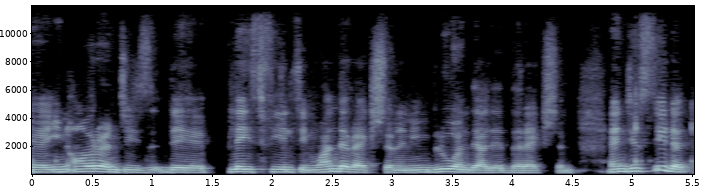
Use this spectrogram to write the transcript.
in orange is the place fields in one direction and in blue on the other direction. And you see that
